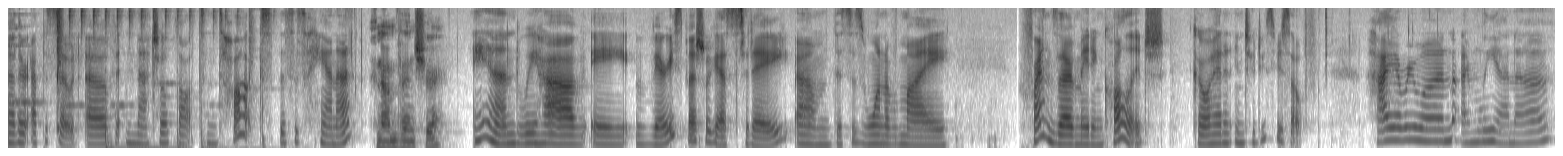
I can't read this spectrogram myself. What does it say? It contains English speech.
another episode of Natural Thoughts and Talks. This is Hanna, And I'm Venture. and we have a very special guest today. Um, this is one of my friends that I've made in college. Go ahead and introduce yourself. Hi everyone, I'm Leana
